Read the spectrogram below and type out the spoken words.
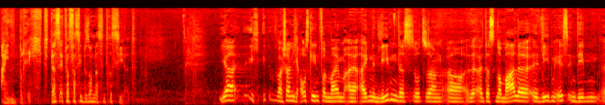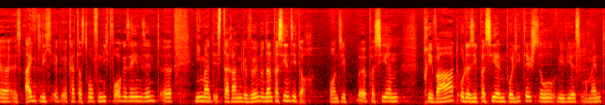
einbricht. Das ist etwas, was Sie besonders interessiert. Ja, ich, wahrscheinlich ausgehend von meinem äh, eigenen Leben, das sozusagen äh, das normale äh, Leben ist, in dem äh, es eigentlich äh, Katastrophen nicht vorgesehen sind. Äh, niemand ist daran gewöhnt und dann passieren sie doch. Und sie passieren privat oder sie passieren politisch, so wie wir es im Moment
